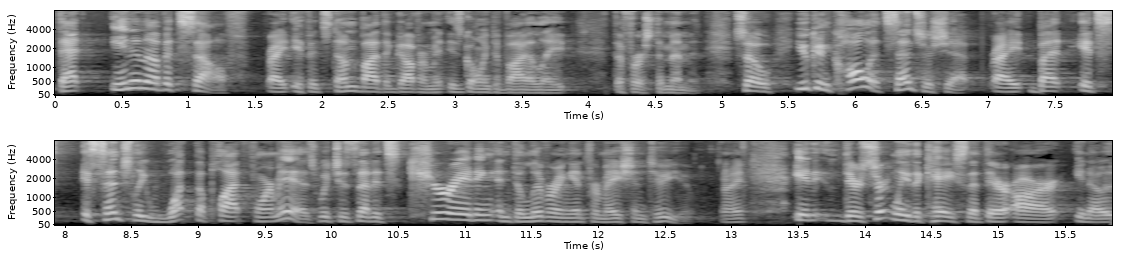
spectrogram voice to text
That in and of itself, right, if it's done by the government is going to violate the First Amendment. So you can call it censorship, right? But it's essentially what the platform is, which is that it's curating and delivering information to you, right? It, there's certainly the case that there are, you know,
